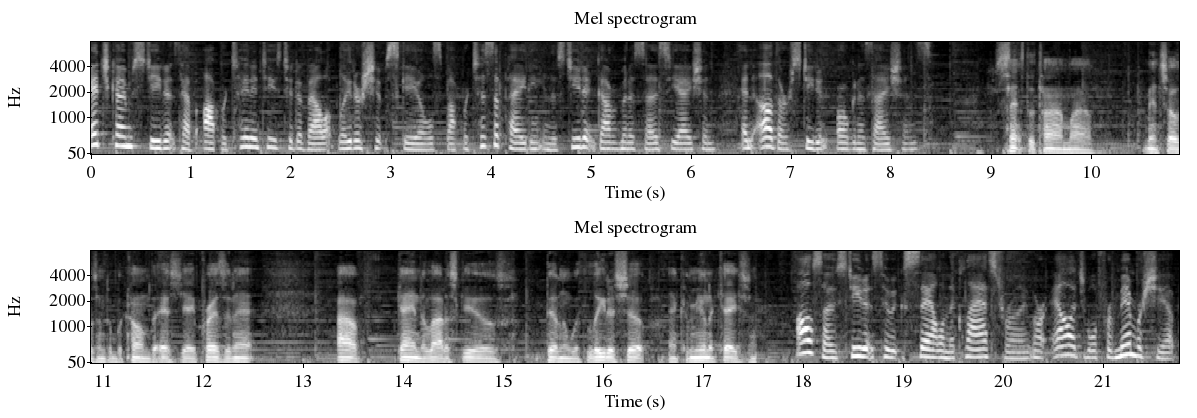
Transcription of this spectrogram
Edgecombe students have opportunities to develop leadership skills by participating in the Student Government Association and other student organizations. Since the time I've been chosen to become the SGA president, I've gained a lot of skills dealing with leadership and communication. Also, students who excel in the classroom are eligible for membership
